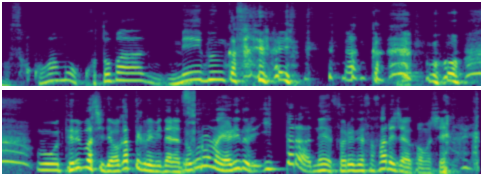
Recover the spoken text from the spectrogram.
もうそこはもう言葉明文化されないなんかもうもうテレパシーで分かってくれみたいなところのやり取り言ったらねそれで刺されちゃうかもしれないか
